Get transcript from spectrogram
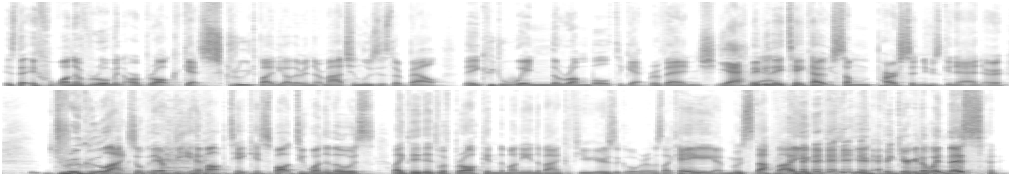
is that if one of Roman or Brock gets screwed by the other in their match and loses their belt, they could win the Rumble to get revenge. Yeah. Maybe Yeah. they take out some person who's going to enter. Drew Gulak's over there, beat him up, take his spot, do one of those like they did with Brock in the Money in the Bank a few years ago, where it was like, hey, Mustafa, you, you think you're going to win this?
